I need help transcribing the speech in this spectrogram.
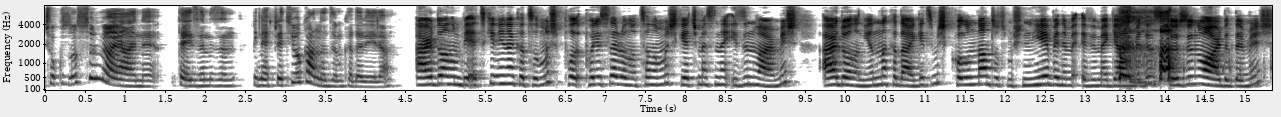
çok uzun sürmüyor yani. Teyzemizin bir nefreti yok anladığım kadarıyla. Erdoğan'ın bir etkinliğine katılmış, po- polisler onu tanımış, geçmesine izin vermiş. Erdoğan'ın yanına kadar gitmiş, kolundan tutmuş. Niye benim evime gelmedin? Sözün vardı demiş.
